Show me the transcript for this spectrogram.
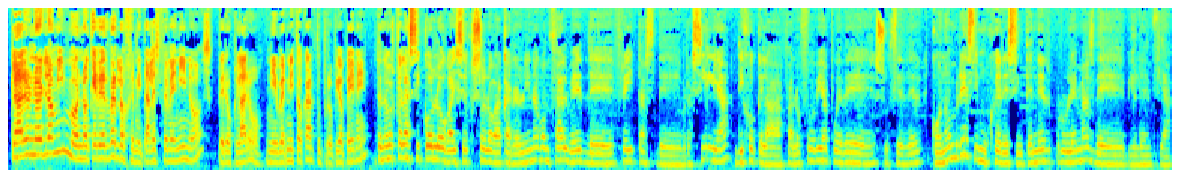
Claro, no es lo mismo no querer ver los genitales femeninos, pero claro, ni ver ni tocar tu propio pene. Tenemos que la psicóloga y sexóloga Carolina González de Freitas de Brasilia dijo que la falofobia puede suceder con hombres y mujeres sin tener problemas de violencia.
